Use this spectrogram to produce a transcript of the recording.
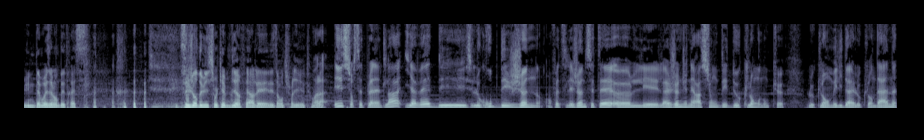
Une demoiselle en détresse. c'est le genre de mission qu'aiment bien faire les, les aventuriers et tout. Voilà. Et sur cette planète-là, il y avait des, le groupe des jeunes. En fait, les jeunes, c'était euh, les, la jeune génération des deux clans, donc euh, le clan Melida et le clan Dan,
